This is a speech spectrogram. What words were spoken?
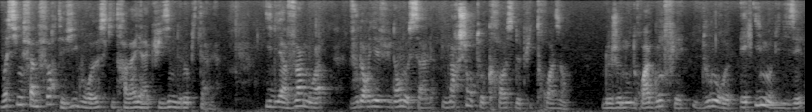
Voici une femme forte et vigoureuse qui travaille à la cuisine de l'hôpital. Il y a 20 mois, vous l'auriez vue dans nos salles, marchant au cross depuis trois ans, le genou droit gonflé, douloureux et immobilisé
